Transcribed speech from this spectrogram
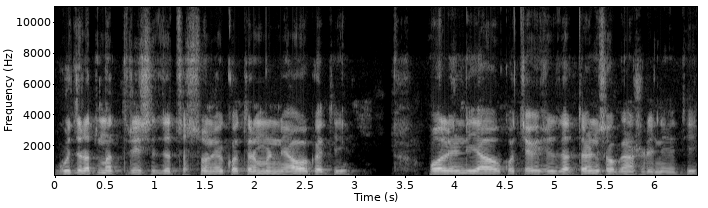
ગુજરાતમાં ત્રીસ હજાર છસો ને એકોતેર મણની આવક હતી. ઓલ ઇન્ડિયા આવકો ચોવીસ હજાર ત્રણસો ગાંસડીની હતી.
